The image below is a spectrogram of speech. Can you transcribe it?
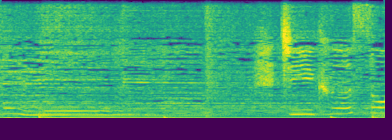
同路，几棵松，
